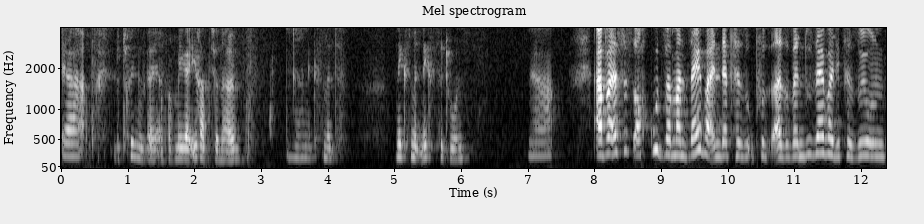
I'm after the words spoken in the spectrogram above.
Ja, Das Betrügen ist gar nicht einfach mega irrational. Ja, nix mit nix mit nix zu tun. ja. Aber es ist auch gut, wenn man selber in der Person, also wenn du selber die Person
